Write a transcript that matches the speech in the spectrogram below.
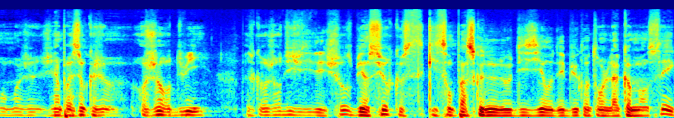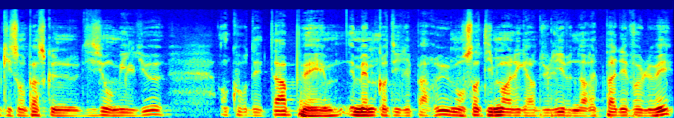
moi, j'ai l'impression que aujourd'hui, parce qu'aujourd'hui, je dis des choses, bien sûr, que, qui ne sont pas ce que nous nous disions au début quand on l'a commencé, et qui ne sont pas ce que nous nous disions au milieu, en cours d'étape, et, même quand il est paru, mon sentiment à l'égard du livre n'arrête pas d'évoluer.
